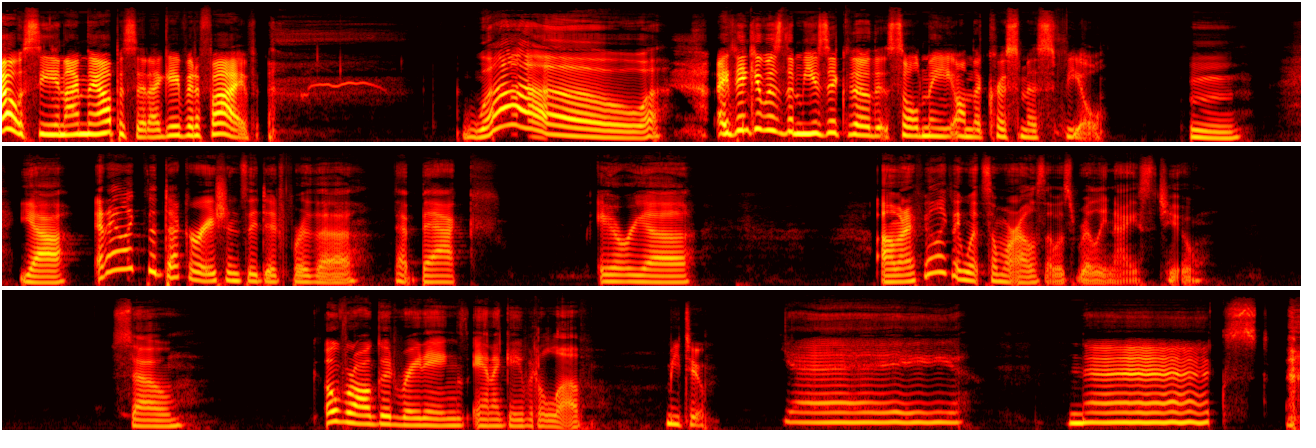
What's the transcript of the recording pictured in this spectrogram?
Oh, see, and I'm the opposite. I gave it a 5. Whoa. I think it was the music though that sold me on the Christmas feel. Mm, yeah. And I like the decorations they did for the that back area. Um, and I feel like they went somewhere else that was really nice too. So overall good ratings and I gave it a love. Me too. Yay. Next.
